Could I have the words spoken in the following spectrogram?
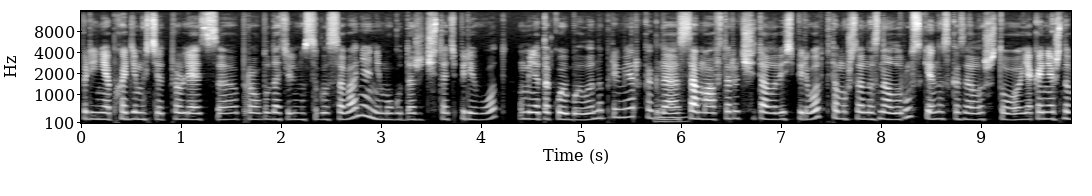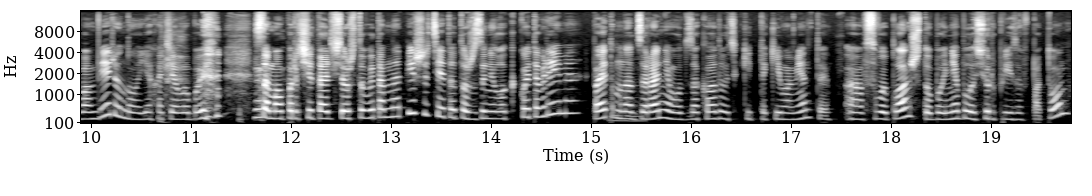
при необходимости отправляется правообладателю на согласование, они могут даже читать перевод. У меня такое было, например, когда mm-hmm. сам автор читала весь перевод, потому что она знала русский, она сказала, что я, конечно, вам верю, но я хотела бы сама прочитать все, что вы там напишете, это тоже заняло какое-то время, поэтому надо заранее вот закладывать какие-то такие моменты а, в свой план, чтобы не было сюрпризов потом.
